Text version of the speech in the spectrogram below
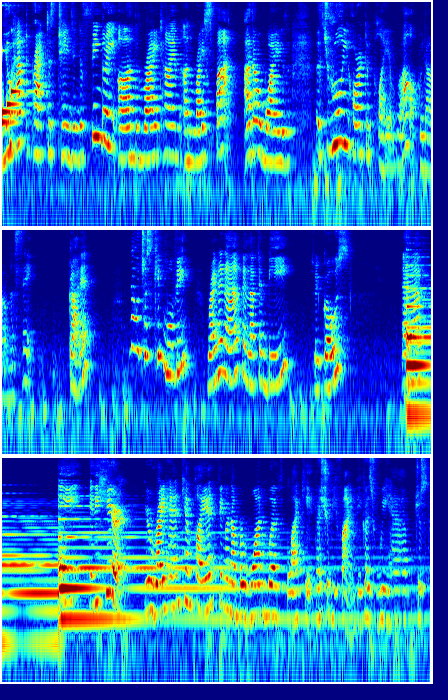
you have to practice changing the fingering on the right time, on right spot. Otherwise, it's really hard to play it well without a mistake. Got it? Now just keep moving. Right and F and left and B. So it goes F, E, and here, your right hand can play it finger number one with black key. That should be fine because we have just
